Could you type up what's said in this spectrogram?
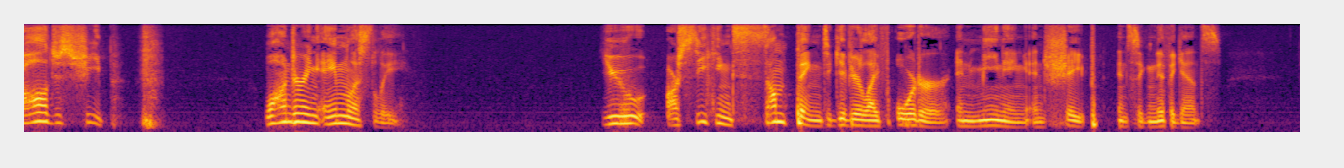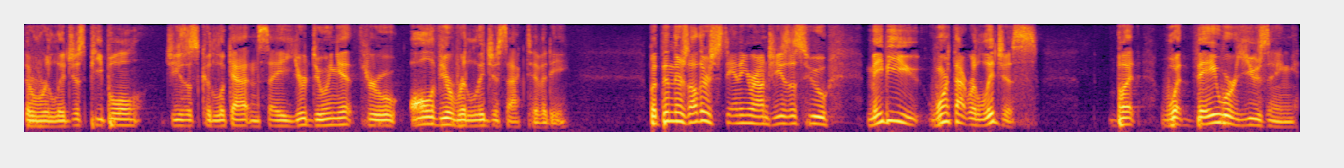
all just sheep, wandering aimlessly. You are seeking something to give your life order and meaning and shape and significance. The religious people Jesus could look at and say, You're doing it through all of your religious activity. But then there's others standing around Jesus who maybe weren't that religious, but what they were using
